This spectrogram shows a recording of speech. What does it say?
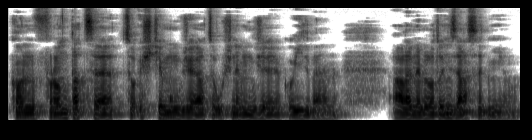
konfrontace, co ještě může a co už nemůže jako jít ven, ale nebylo to nic zásadního.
